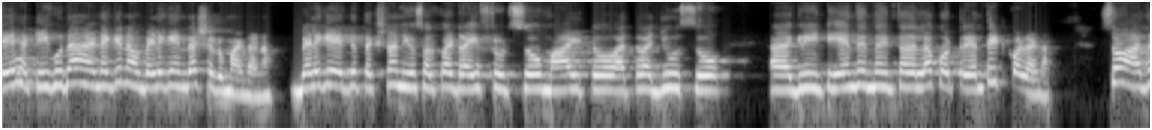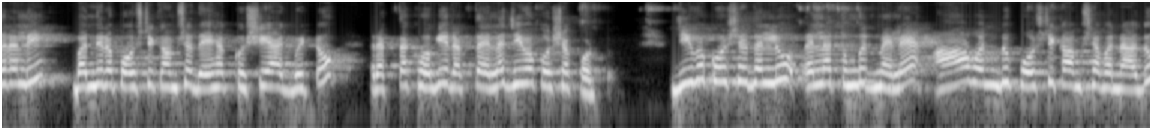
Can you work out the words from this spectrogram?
ದೇಹಕ್ಕೆ ಈಗ ಉದಾಹರಣೆಗೆ ನಾವು ಬೆಳಗ್ಗೆಯಿಂದ ಶುರು ಮಾಡೋಣ. ಬೆಳಗ್ಗೆ ಎದ್ದ ತಕ್ಷಣ ನೀವು ಸ್ವಲ್ಪ ಡ್ರೈ ಫ್ರೂಟ್ಸು ಮಾಲ್ಟು ಅಥವಾ ಜ್ಯೂಸು ಗ್ರೀನ್ ಟೀ ಏನೇನು ಇಂಥದೆಲ್ಲ ಕೊಟ್ರಿ ಅಂತ ಇಟ್ಕೊಳ್ಳೋಣ. ಸೊ ಅದರಲ್ಲಿ ಬಂದಿರೋ ಪೌಷ್ಟಿಕಾಂಶ ದೇಹಕ್ಕೆ ಖುಷಿ ಆಗ್ಬಿಟ್ಟು ರಕ್ತಕ್ಕೆ ಹೋಗಿ ರಕ್ತ ಎಲ್ಲ ಜೀವಕೋಶ ಕೊಡ್ತು. ಜೀವಕೋಶದಲ್ಲೂ ಎಲ್ಲ ತುಂಬಿದ್ಮೇಲೆ ಆ ಒಂದು ಪೌಷ್ಟಿಕಾಂಶವನ್ನ ಅದು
